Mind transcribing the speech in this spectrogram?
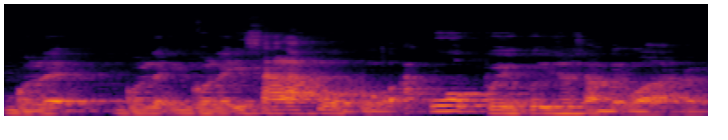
golek golek golek salahku apa? Aku apa ya kok iso sampai warak?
